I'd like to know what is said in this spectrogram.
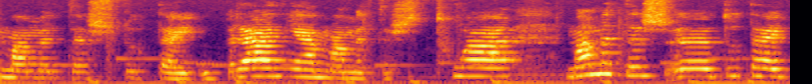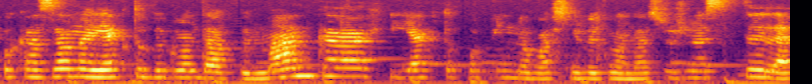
mamy też tutaj ubrania, mamy też tła, mamy też tutaj pokazane jak to wygląda w mangach i jak to powinno właśnie wyglądać, różne style,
